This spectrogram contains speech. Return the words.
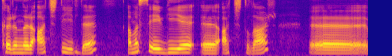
Karınları aç değildi ama sevgiye e, açtılar. Ee,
